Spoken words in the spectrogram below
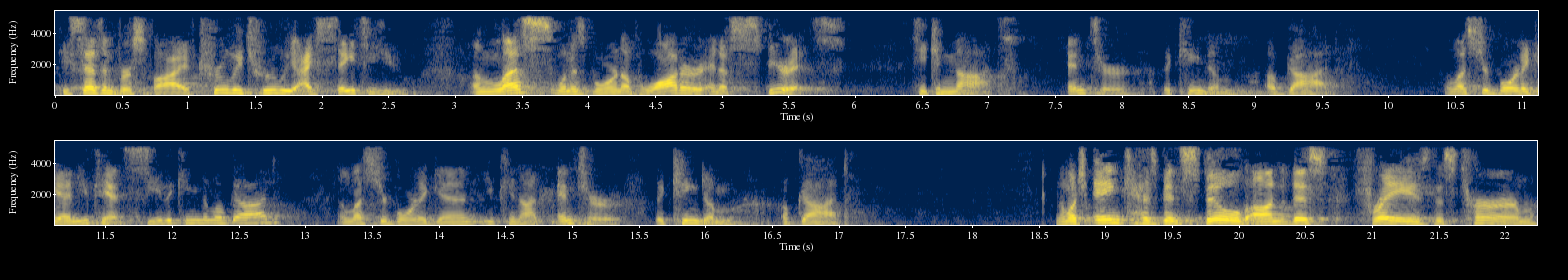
He says in verse 5 Truly, truly, I say to you, unless one is born of water and of spirit, he cannot enter the kingdom of God. Unless you're born again, you can't see the kingdom of God. Unless you're born again, you cannot enter the kingdom of God. How much ink has been spilled on this phrase, this term,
